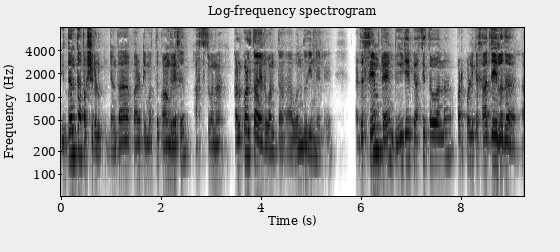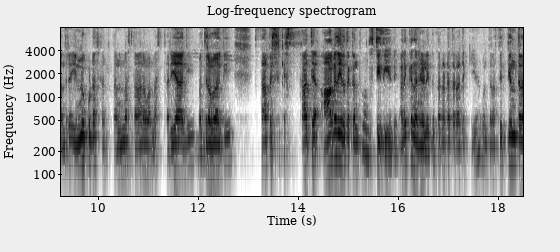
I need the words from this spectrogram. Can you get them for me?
ಇದ್ದಂತ ಪಕ್ಷಗಳು, ಜನತಾ ಪಾರ್ಟಿ ಮತ್ತು ಕಾಂಗ್ರೆಸ್ ಅಸ್ತಿತ್ವವನ್ನ ಕಳ್ಕೊಳ್ತಾ ಇರುವಂತಹ ಒಂದು ಹಿನ್ನೆಲೆ. At the same time BJP ಅಸ್ತಿತ್ವವನ್ನ ಪಡ್ಕೊಳ್ಳಿಕ್ಕೆ ಸಾಧ್ಯ ಇಲ್ಲದ ಅಂದ್ರೆ ಇನ್ನೂ ಕೂಡ ತನ್ನ ಸ್ಥಾನವನ್ನ ಸರಿಯಾಗಿ, ಭದ್ರವಾಗಿ ಸ್ಥಾಪಿಸಲಿಕ್ಕೆ ಸಾಧ್ಯ ಆಗದೇ ಇರತಕ್ಕಂಥ ಒಂದು ಸ್ಥಿತಿ ಇದೆ. ಅದಕ್ಕೆ ನಾನು ಹೇಳಿದ್ದು, ಕರ್ನಾಟಕ ರಾಜಕೀಯ ಒಂಥರ ಸ್ಥಿತ್ಯಂತರ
